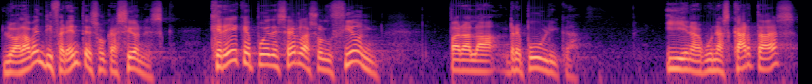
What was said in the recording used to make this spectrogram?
Lo alaba en diferentes ocasiones. Cree que puede ser la solución para la República. Y en algunas cartas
